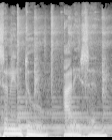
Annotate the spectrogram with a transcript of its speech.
listening to Arisen.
